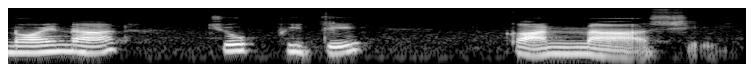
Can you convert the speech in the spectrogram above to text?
নয়নার চোখ ফেটে কান্না আসে।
